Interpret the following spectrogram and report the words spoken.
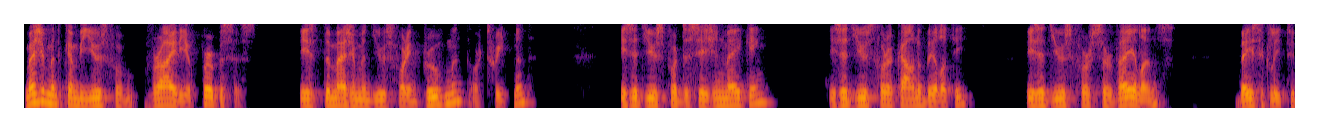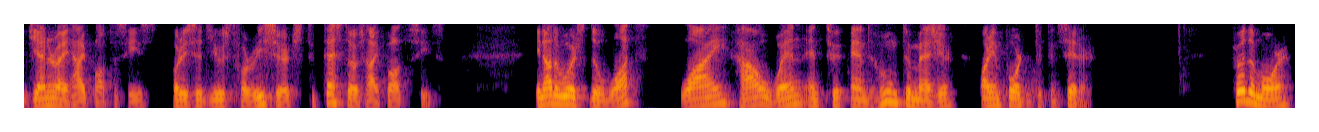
Measurement can be used for a variety of purposes. Is the measurement used for improvement or treatment? Is it used for decision making? Is it used for accountability? Is it used for surveillance, basically to generate hypotheses? Or is it used for research to test those hypotheses? In other words, the what, why, how, when, and, to, and whom to measure are important to consider. Furthermore,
